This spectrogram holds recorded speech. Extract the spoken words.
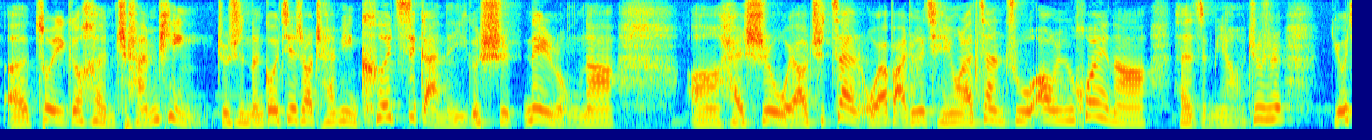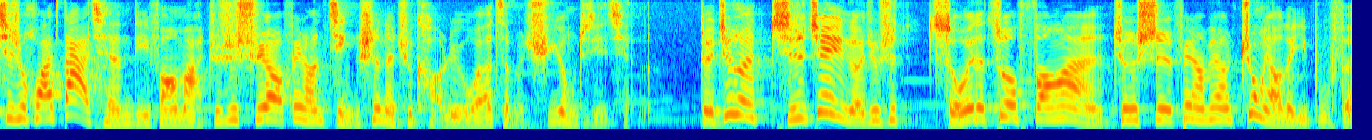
呃做一个很产品，就是能够介绍产品科技感的一个是内容呢？嗯、还是我要去赞，我要把这个钱用来赞助奥运会呢，还是怎么样？就是尤其是花大钱的地方嘛，就是需要非常谨慎的去考虑我要怎么去用这些钱的。对，这个其实这个就是所谓的做方案，这个是非常非常重要的一部分。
